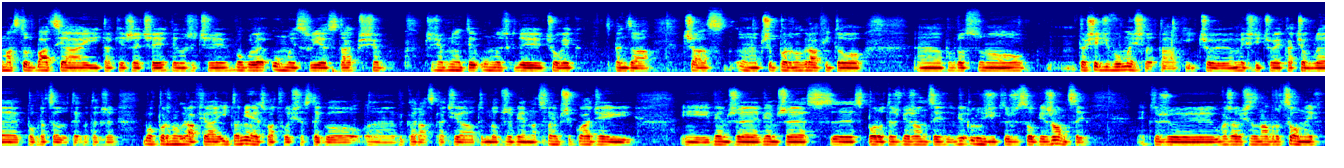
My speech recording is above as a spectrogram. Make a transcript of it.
masturbacja i takie rzeczy. Tego rzeczy w ogóle umysł jest, tak? Przesią- Przesiąknięty umysł, gdy człowiek spędza czas przy pornografii, to po prostu no, to siedzi w umyśle, tak, i myśli człowieka ciągle powracają do tego, także była pornografia i to nie jest łatwo się z tego e, wykaraskać, ja o tym dobrze wiem na swoim przykładzie i, i wiem, że wiem, że sporo też wierzących, wie- ludzi, którzy są wierzący, e, którzy uważają się za nawróconych,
